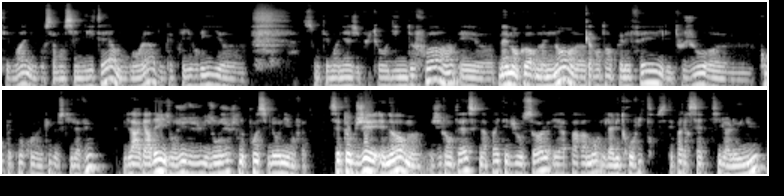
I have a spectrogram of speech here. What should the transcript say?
témoigne. Donc c'est un ancien militaire. Donc voilà. Donc a priori. Euh, son témoignage est plutôt digne de foi, hein, et euh, même encore maintenant, 40 euh, ans après les faits, il est toujours euh, complètement convaincu de ce qu'il a vu. Il l'a regardé, ils ont juste, ils ont juste le point s'éloigner en fait. Cet objet énorme, gigantesque, n'a pas été vu au sol et apparemment il allait trop vite. C'était pas perceptible à l'œil nu.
